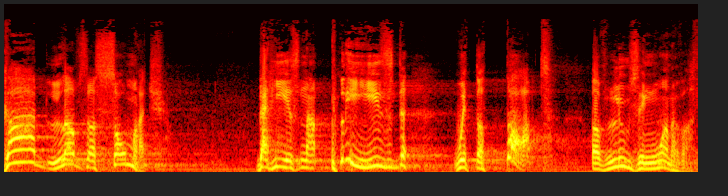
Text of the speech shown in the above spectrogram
God loves us so much that he is not pleased with the thought of losing one of us.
